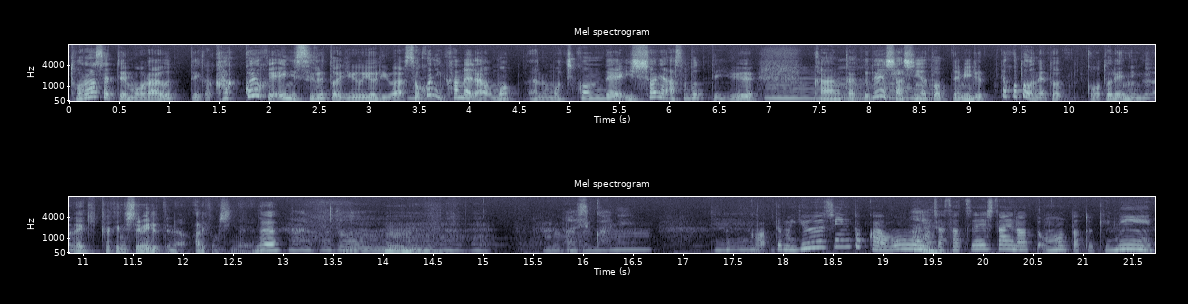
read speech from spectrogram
撮らせてもらうっていうかかっこよく絵にするというよりはそこにカメラをもあの持ち込んで一緒に遊ぶっていう感覚で写真を撮ってみるってことをねとこうトレーニングのねきっかけにしてみるっていうのはありかもしれないよね。なるほど、うん。うんなるほどな確かなんかでも友人とかを、はい。じゃあ撮影したいなと思った時に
